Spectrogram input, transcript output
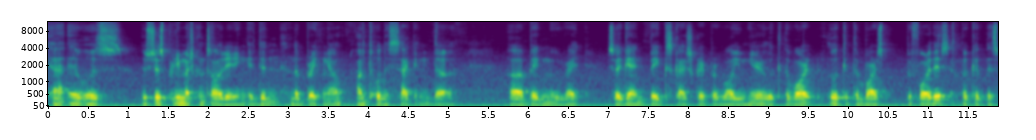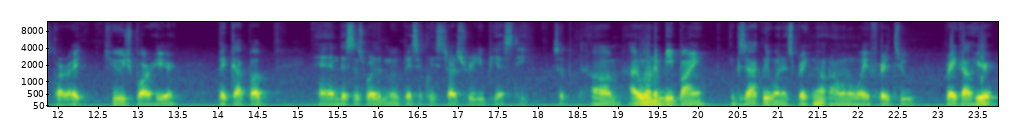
yeah, it was it was just pretty much consolidating. It didn't end up breaking out until the second uh, uh, big move, right? So again, big skyscraper volume here. Look at the bar. Look at the bars before this, and look at this bar, right? Huge bar here, big gap up, and this is where the move basically starts for UPST So um, I don't want to be buying exactly when it's breaking out. I want to wait for it to break out here,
